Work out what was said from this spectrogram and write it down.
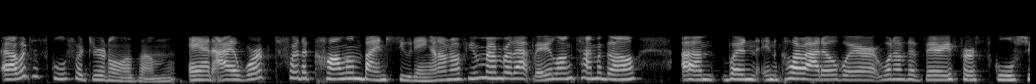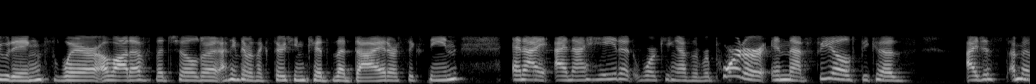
I went to school for journalism and I worked for the Columbine shooting. I don't know if you remember that very long time ago. Um, when in Colorado, where one of the very first school shootings, where a lot of the children, I think there was like 13 kids that died or 16, and I and I hated working as a reporter in that field because I just I'm a,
